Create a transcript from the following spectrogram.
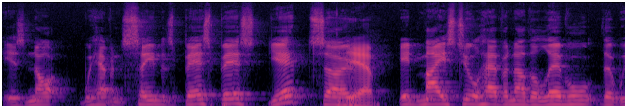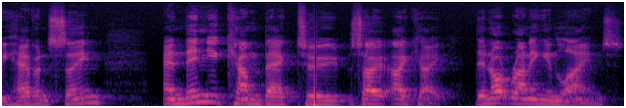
is not. We haven't seen its best best yet, so Yeah. it may still have another level that we haven't seen. And then you come back to so okay, they're not running in lanes,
